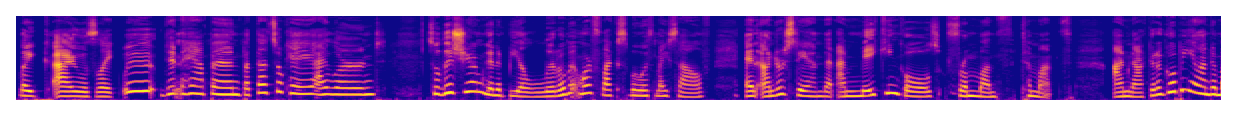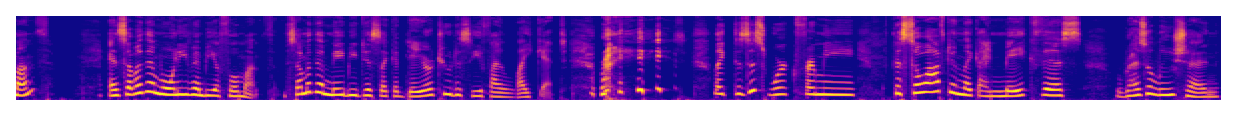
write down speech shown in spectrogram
Like, I was like, eh, didn't happen, but that's okay. I learned. So this year I'm going to be a little bit more flexible with myself and understand that I'm making goals from month to month. I'm not going to go beyond a month. And some of them won't even be a full month. Some of them may be just like a day or two to see if I like it, right? like, does this work for me? Because so often, like, I make this resolution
